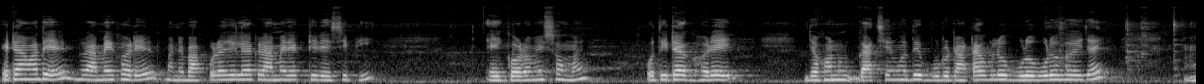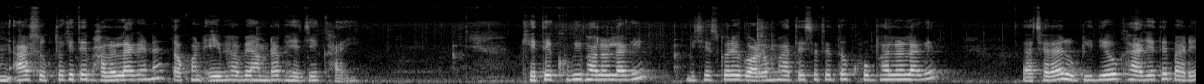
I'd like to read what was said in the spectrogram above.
এটা আমাদের গ্রামে ঘরের মানে বাঁকুড়া জেলার গ্রামের একটি রেসিপি এই গরমের সময় প্রতিটা ঘরেই যখন গাছের মধ্যে বুড়ো ডাঁটাগুলো বুড়ো বুড়ো হয়ে যায় আর শুক্তো খেতে ভালো লাগে না, তখন এইভাবে আমরা ভেজে খাই। খেতে খুবই ভালো লাগে, বিশেষ করে গরম ভাতের সাথে তো খুব ভালো লাগে। তাছাড়া রুটি দিয়েও খাওয়া যেতে পারে।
